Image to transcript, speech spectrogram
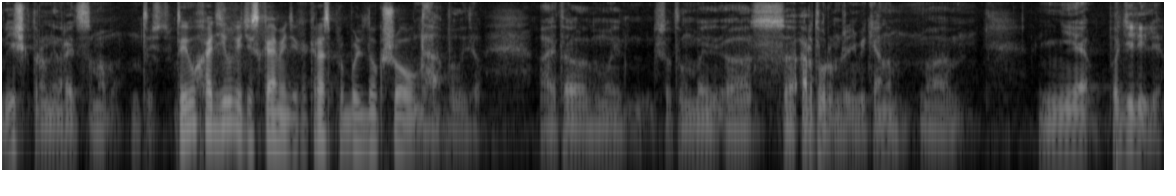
вещи, которые мне нравятся самому. Ну, то есть, Ты уходил ведь из камеди как раз про бульдог-шоу. Да, было дело. А это мы, что-то мы э, с Артуром Джанибекяном э, не поделили.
